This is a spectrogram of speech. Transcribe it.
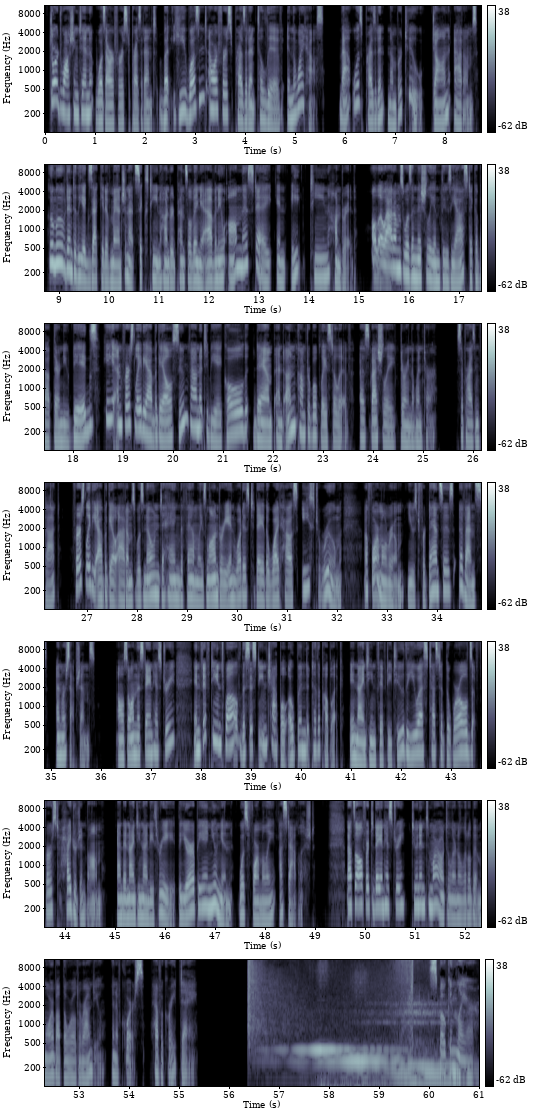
George Washington was our first president, but he wasn't our first president to live in the White House. That was President number two, John Adams, who moved into the executive mansion at 1600 Pennsylvania Avenue on this day in 1800. Although Adams was initially enthusiastic about their new digs, he and First Lady Abigail soon found it to be a cold, damp, and uncomfortable place to live, especially during the winter. Surprising fact First Lady Abigail Adams was known to hang the family's laundry in what is today the White House East Room, a formal room used for dances, events, and receptions. Also on this day in history, in 1512, the Sistine Chapel opened to the public. In 1952, the U.S. tested the world's first hydrogen bomb. And in 1993, the European Union was formally established. That's all for today in history. Tune in tomorrow to learn a little bit more about the world around you. And of course, have a great day. Spoken Layer.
